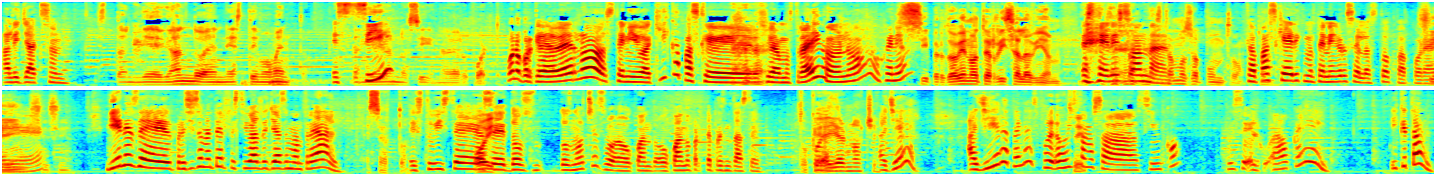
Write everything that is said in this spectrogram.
y Ali Jackson? Están llegando en este momento. Están ¿Sí? llegando, sí, en el aeropuerto. Bueno, porque de haberlos tenido aquí, capaz que los hubiéramos traído, ¿no, Eugenio? Sí, pero todavía no aterriza el avión. en eso andan. Estamos a punto. Capaz que Eric Montenegro se los topa por ahí, sí, ¿eh? sí, sí. Vienes de precisamente del Festival de Jazz de Montreal. Exacto. ¿Estuviste Hoy. hace dos, dos noches o, o cuando, o cuándo te presentaste? Toqué ayer noche. ¿Ayer? ¿Ayer apenas? Fue, ¿Hoy Sí. estamos a 5? ah, ok. ¿Y qué tal?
